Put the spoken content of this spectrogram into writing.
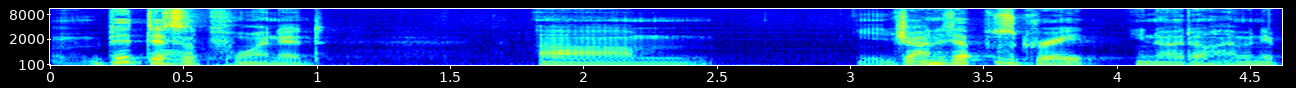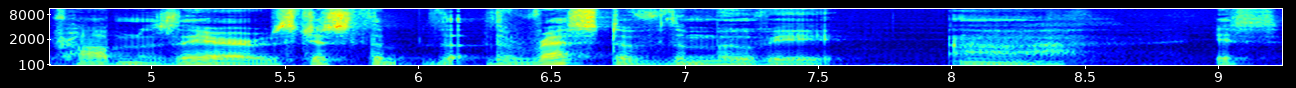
a bit disappointed. Um Johnny Depp was great. You know, I don't have any problems there. It was just the the, the rest of the movie uh it's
